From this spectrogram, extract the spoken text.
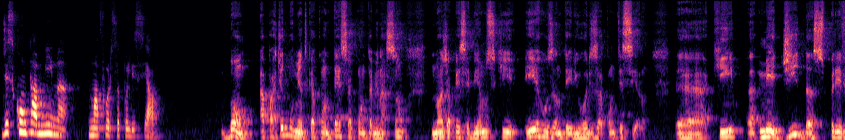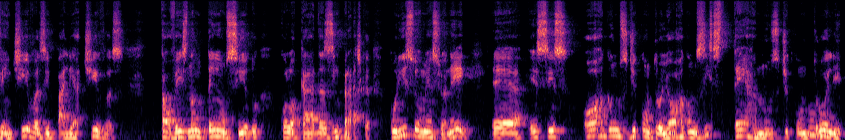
descontamina uma força policial? Bom, a partir do momento que acontece a contaminação, nós já percebemos que erros anteriores aconteceram, é, que é, medidas preventivas e paliativas talvez não tenham sido colocadas em prática. Por isso eu mencionei é, esses órgãos de controle, órgãos externos de controle uhum.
